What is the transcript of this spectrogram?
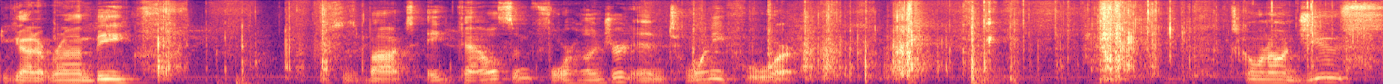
You got it, Ron B. Is box 8424. What's going on, Juice?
